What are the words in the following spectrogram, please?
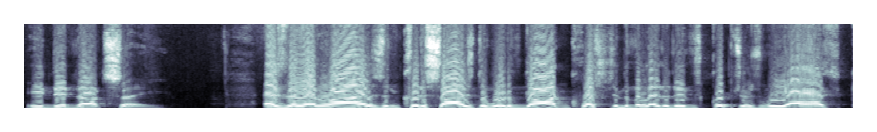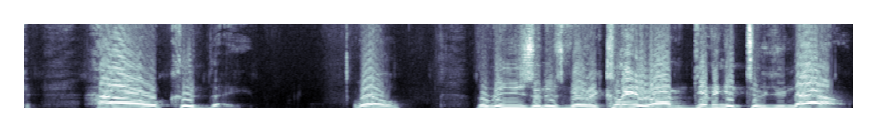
he did not say. As they analyze and criticize the Word of God and question the validity of Scriptures, we ask, how could they? Well, the reason is very clear. I'm giving it to you now.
